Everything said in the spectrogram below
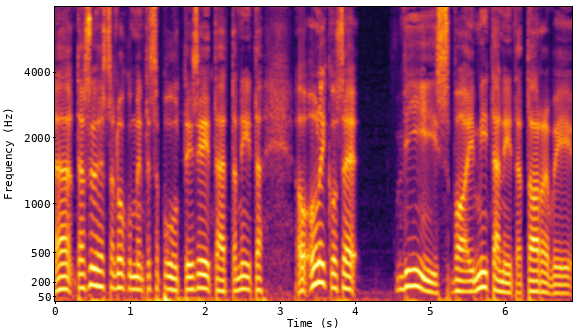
ää, tässä yhdessä dokumentissa puhuttiin siitä, että niitä, oliko se viisi vai mitä niitä tarvii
